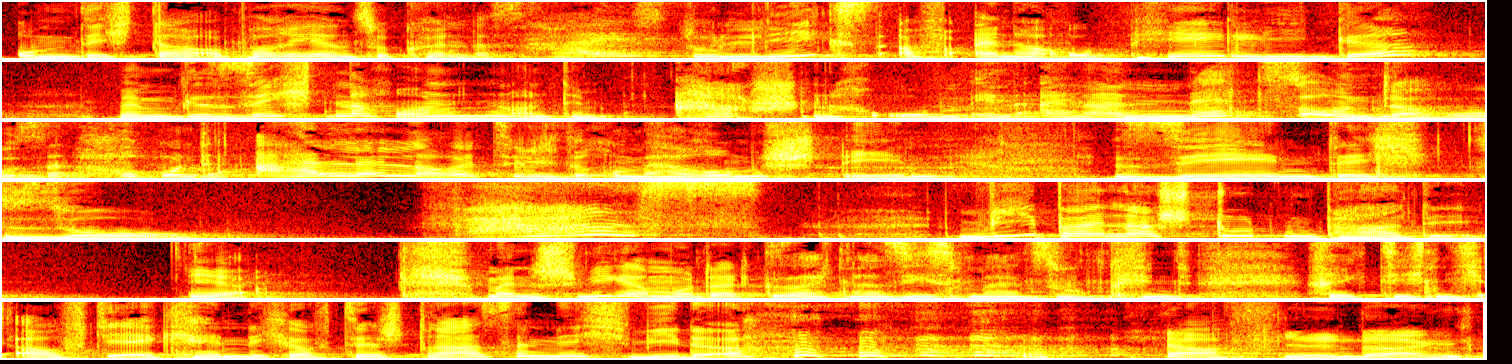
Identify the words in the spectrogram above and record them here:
um dich da operieren zu können. Das heißt, du liegst auf einer OP-Liege mit dem Gesicht nach unten und dem Arsch nach oben in einer Netzunterhose und alle Leute, die drumherum stehen, sehen dich so. Was? Wie bei einer Stutenparty. Ja. Meine Schwiegermutter hat gesagt, na siehst mal, so Kind, reg dich nicht auf, die erkennen dich auf der Straße nicht wieder. ja, vielen Dank.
